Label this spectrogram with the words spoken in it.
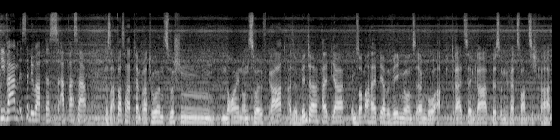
Wie warm ist denn überhaupt das Abwasser? Das Abwasser hat Temperaturen zwischen 9 und 12 Grad, also im Winterhalbjahr. Im Sommerhalbjahr bewegen wir uns irgendwo ab 13 Grad bis ungefähr 20 Grad.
